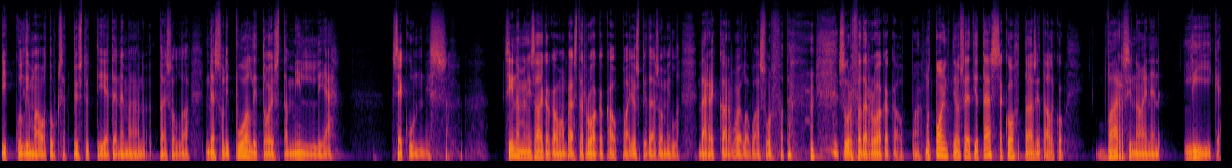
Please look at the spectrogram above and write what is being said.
pikkulimaotukset pystyttiin etenemään, taisi olla, mitä se oli, puolitoista milliä sekunnissa. Siinä menisi aika kauan päästä ruokakauppaan, jos pitäisi omilla värekarvoilla vaan surfata, surfata ruokakauppaan. Mutta pointti on se, että jo tässä kohtaa sitten alkoi varsinainen liike,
